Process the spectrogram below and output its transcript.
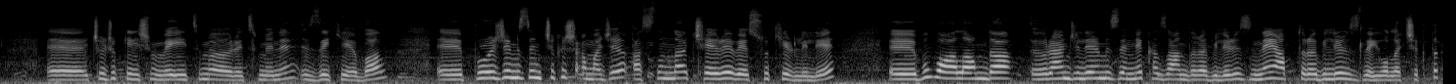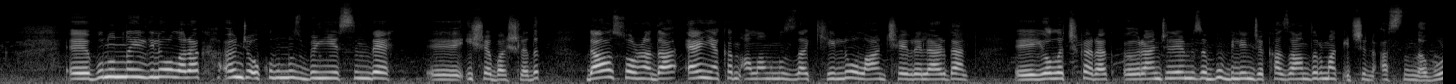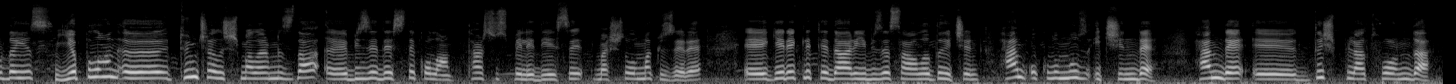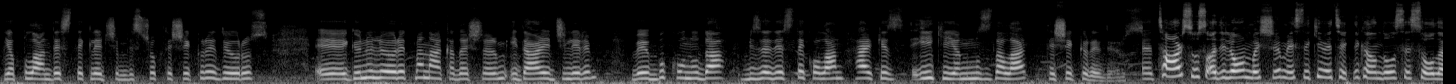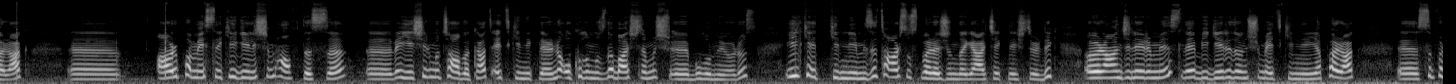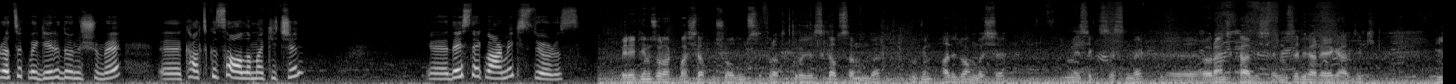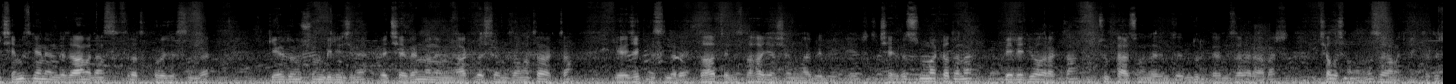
e, çocuk gelişimi ve eğitimi öğretmeni Zekiye Bal. Projemizin çıkış amacı aslında çevre ve su kirliliği. E, bu bağlamda öğrencilerimize ne kazandırabiliriz, ne yaptırabilirizle yola çıktık. E, bununla ilgili olarak önce okulumuz bünyesinde e, işe başladık. Daha sonra da en yakın alanımızda kirli olan çevrelerden yola çıkarak öğrencilerimize bu bilinci kazandırmak için aslında buradayız. Yapılan e, tüm çalışmalarımızda e, bize destek olan Tarsus Belediyesi başta olmak üzere e, gerekli tedariği bize sağladığı için hem okulumuz içinde hem de dış platformda yapılan destekler için biz çok teşekkür ediyoruz. E, gönüllü öğretmen arkadaşlarım, idarecilerim ve bu konuda bize destek olan herkes iyi ki yanımızdalar. Teşekkür ediyoruz. E, Tarsus Adil Onbaşı Mesleki ve Teknik Anadolu Sesi olarak e, Avrupa Mesleki Gelişim Haftası e, ve Yeşil Mutabakat etkinliklerine okulumuzda başlamış e, bulunuyoruz. İlk etkinliğimizi Tarsus Barajı'nda gerçekleştirdik. Öğrencilerimizle bir geri dönüşüm etkinliği yaparak e, sıfır atık ve geri dönüşüme katkı sağlamak için destek vermek istiyoruz. Belediyemiz olarak başlatmış olduğumuz sıfır atık projesi kapsamında bugün Adil Onbaşı Meslek Lisesi'nde e, öğrenci kardeşlerimizle bir araya geldik. İlçemiz genelinde devam eden sıfır atık projesinde geri dönüşüm bilincini ve çevrenin önemini arkadaşlarımıza anlataraktan gelecek nesillere daha temiz, daha yaşanılabilir bir çevre sunmak adına belediye olaraktan bütün personellerimize, müdürlüklerimize beraber çalışmalarımız devam etmektedir.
